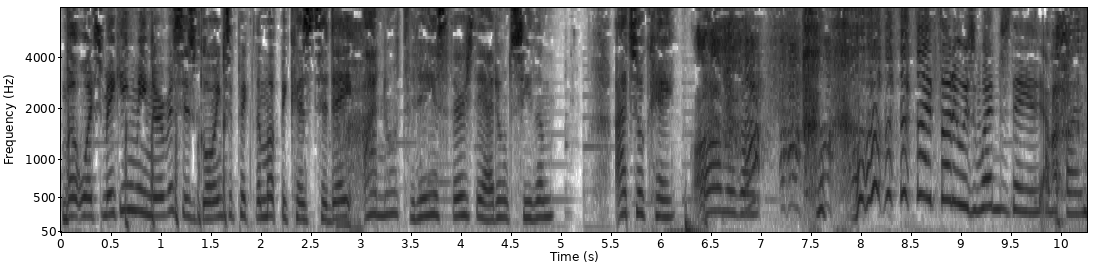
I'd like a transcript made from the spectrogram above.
But what's making me nervous is going to pick them up because today, ah know today is Thursday. I don't see them. That's okay. Oh my god. I thought it was Wednesday. I'm fine.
